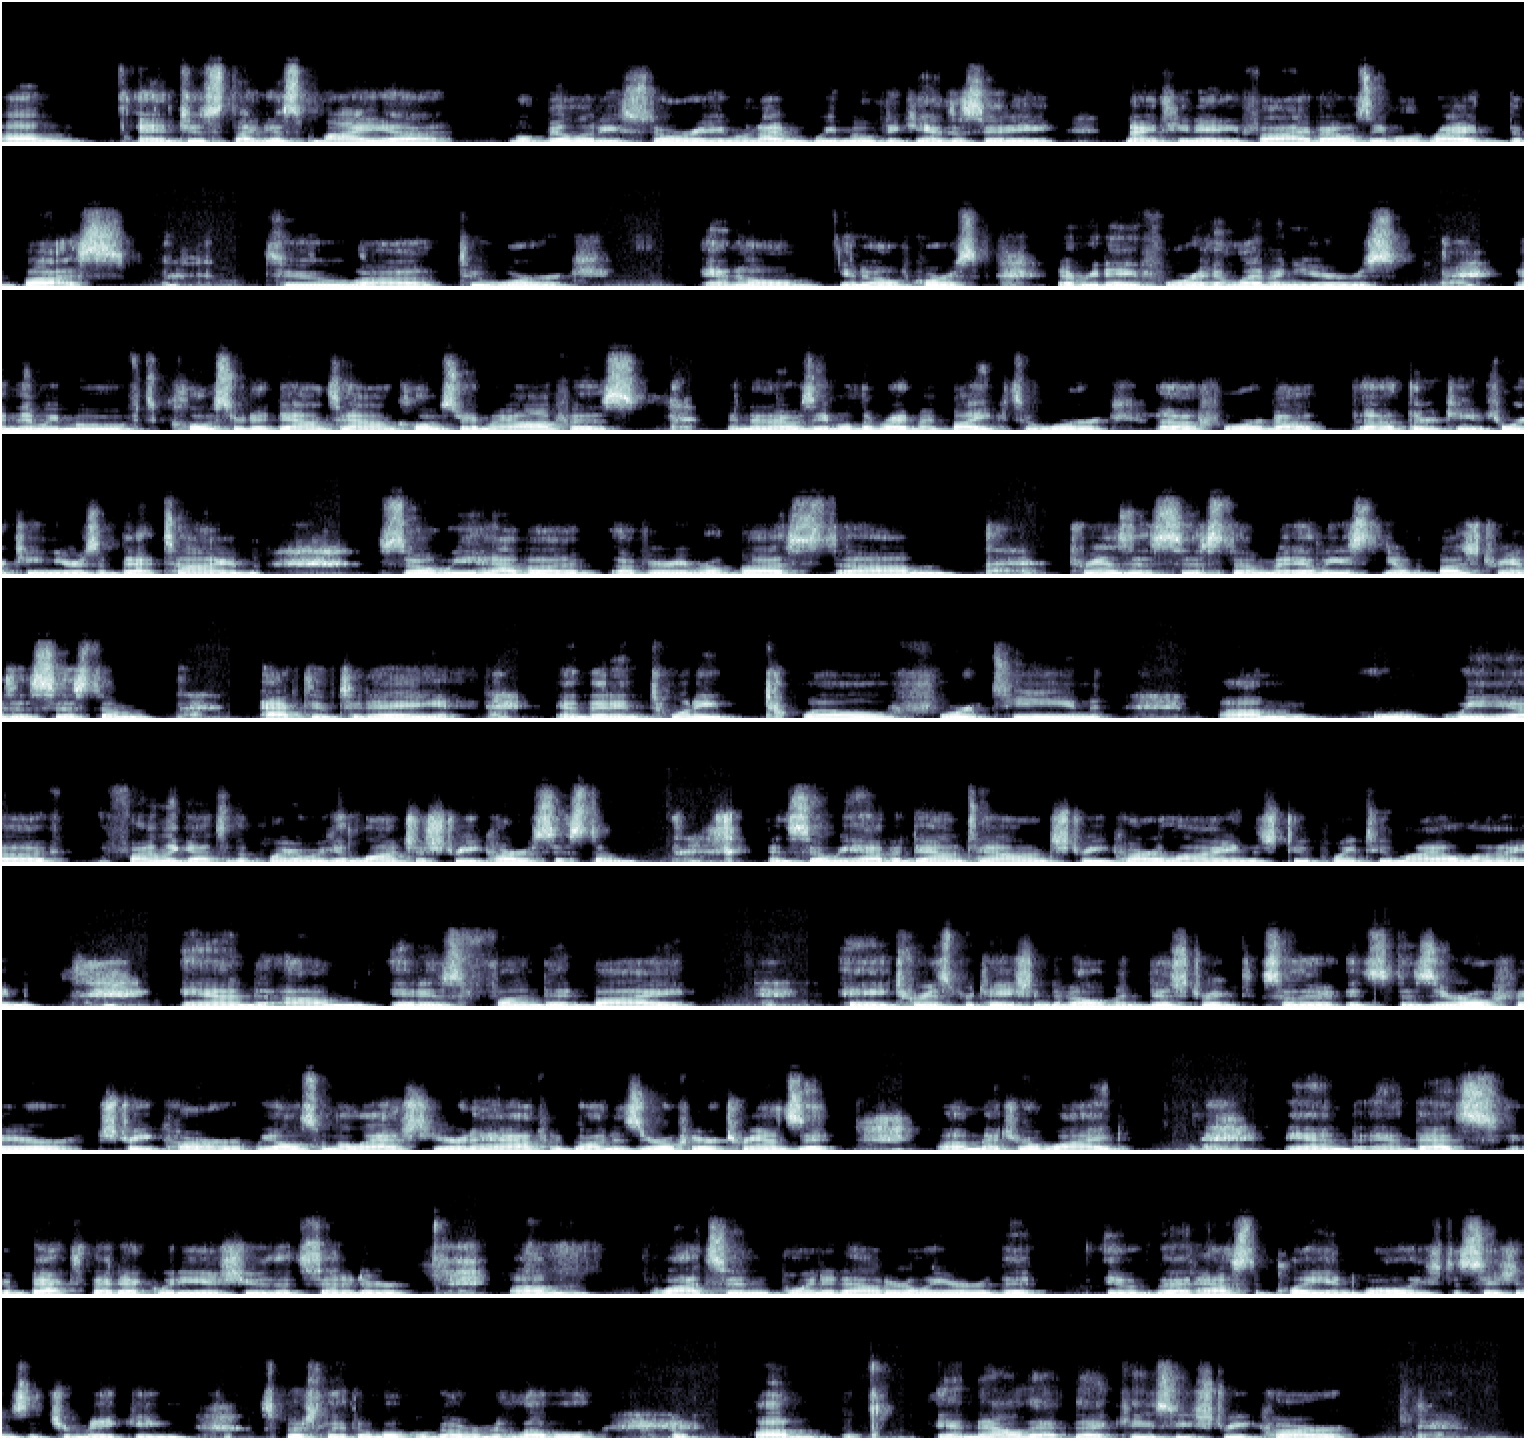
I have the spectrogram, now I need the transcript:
Um, and just, I guess my uh, mobility story, when I we moved to Kansas City, 1985, I was able to ride the bus to uh, to work and home, you know, of course, every day for 11 years. And then we moved closer to downtown, closer to my office. And then I was able to ride my bike to work uh, for about uh, 13, 14 years of that time. So we have a, a very robust um, transit system, at least, you know, the bus transit system active today. And then in 2012, 14, um, we uh, finally got to the point where we could launch a streetcar system. And so we have a downtown streetcar line, this 2.2 mile line, and um, it is funded by a transportation development district. So it's the zero fare streetcar. We also, in the last year and a half, have gone to zero fare transit uh, metro wide. And, and that's back to that equity issue that Senator um, Watson pointed out earlier that you know that has to play into all these decisions that you're making especially at the local government level. Um, and now that that kc streetcar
